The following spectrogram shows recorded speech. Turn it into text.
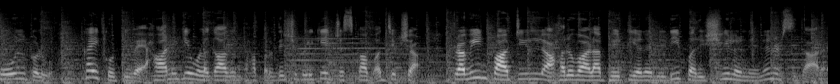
ಪೋಲ್ಗಳು ಕೈಕೊಟ್ಟಿವೆ. ಹಾನಿಗೆ ಒಳಗಾದಂತಹ ಪ್ರದೇಶಗಳಿಗೆ ಜಸ್ಕಾಂ ಅಧ್ಯಕ್ಷ ಪ್ರವೀಣ್ ಪಾಟೀಲ್ ಹರವಾಳ ಭೇಟಿಯನ್ನು ನೀಡಿ ಪರಿಶೀಲನೆಯನ್ನು ನಡೆಸಿದ್ದಾರೆ.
